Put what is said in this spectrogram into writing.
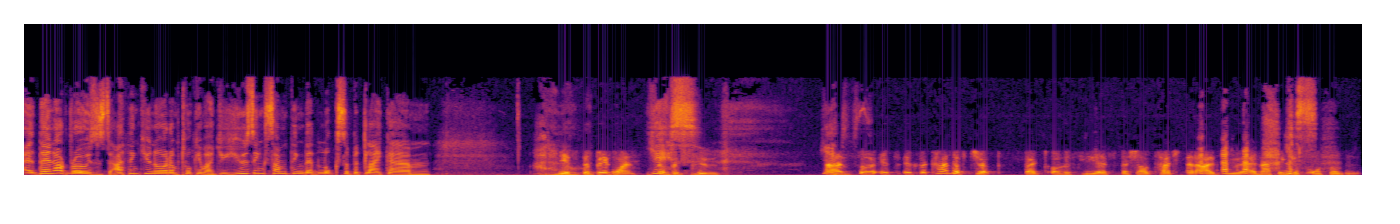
I- they're not roses. I think you know what I'm talking about. You're using something that looks a bit like um, I don't Yes, know. the big one. Yes. The big plumes. Yes. And so it's it's a kind of jip, but obviously a special touch that I do, and I think it's also the,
